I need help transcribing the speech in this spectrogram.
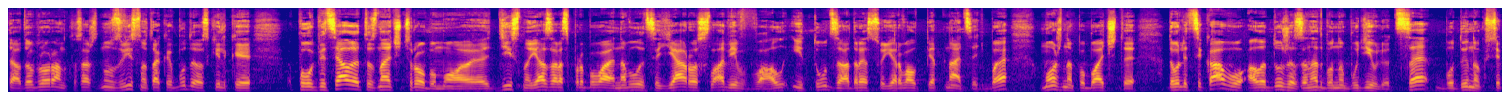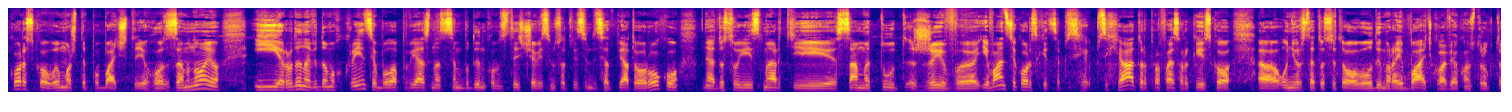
Так, доброго ранку, Саш. Ну звісно, так і буде, оскільки пообіцяли, то значить робимо. Е, Дійсно, я зараз перебуваю на вулиці Ярославів Вал, і тут за адресою Ярвал 15Б можна побачити доволі цікаву, але дуже занедбану будівлю. Це будинок Сікорського. Ви можете побачити його за мною. І родина відомих українців була пов'язана з цим будинком з 1885 року. Е, До своєї смерті саме тут жив е, Іван Сікорський. Це психі- психіатр, професор Київського університету святого Володимира і батько авіаконструктора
